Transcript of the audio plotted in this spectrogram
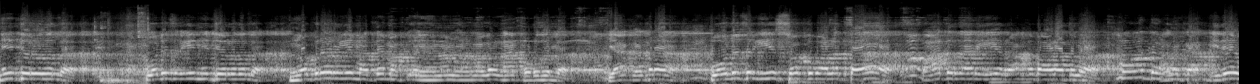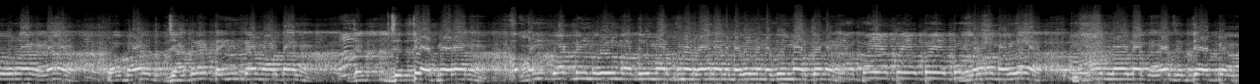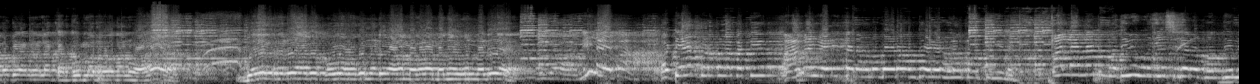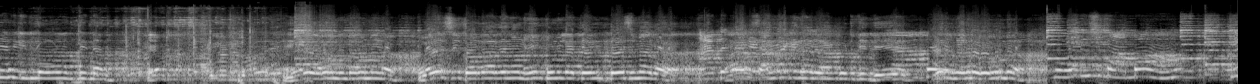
ನಿದ್ದೆ ಇರೋದಿಲ್ಲ. ಪೊಲೀಸರಿಗೆ ನಿದ್ದೆ ಇರೋದಿಲ್ಲ. ನೌಕರರಿಗೆ ಮತ್ತೆ ಮಕ್ಳು ನಮ್ಮ ನಾ ಕೊಡೋದಿಲ್ಲ. ಯಾಕಂದ್ರ ಪೊಲೀಸರಿಗೆ ಸೊಕ್ಕು ಬಾಳತ್ತ ಪಾತ್ರದಾರಿಗೆ ರೊಕ್ಕ ಬಾಳತ್ತವ. ಇದೇ ಊರಾಗ ಒಬ್ಬ ಜಾತ್ರೆ ಟೈಮ್ ಟೈಮ್ ಮಾಡ್ತಾನ ಜತ್ತಿ ಅಪ್ಪಾರಾನ ಅವ್ನ ಕೊಟ್ಟು ನಿನ್ ಮಗಳ ಮದುವೆ ಮಾಡ್ತಾನ ನನ್ನ ಮಗಳ ಮದುವೆ ಮಾಡ್ತಾನ. ಮಗಳ ನಾಡ್ ನೋಡಕ ಜಗ್ತಿ ಅಪ್ಪಿ ಆವ್ಡಿಯಾರನ್ನೆಲ್ಲ ಕರ್ಕೊಂಡ್ ಬರೋದನ್ವ ಬೇಗ ರೆಡಿ ಆಗ್ಬೇಕು. ಹೋಗು ನಡಿ ಆ ಮಗಳ ಮನೆ ಹೋಗು ನಡಿ. ಯಾಕೆ ಬಡ್ಕೊಳಕತ್ತಿ ಆಗ ಹೇಳಿದ್ದೆ ಬೇಡ ಅಂತ ಹೇಳಿ ಹೇಳಕತ್ತೀನಿ ಅಲ್ಲ ನನ್ನ ಮದುವೆ ವಯಸ್ಸಿಗೆ ಬಂದಿನೇ ಇಲ್ಲ ಅಂತೀನಿ ನಾನು ವಯಸ್ಸಿಗೆ ನಾನು ಹಿಂಗ್ ಕುಣ್ಲತ್ತೆ ಟೇಸ್ ಮ್ಯಾಗ ಸಣ್ಣಗಿದ್ದಾಗ ಯಾಕೆ ಕೊಡ್ತಿದ್ದಿ? ಹೋಗುಣ ಪೊಲೀಸ್ ಮಾಮ.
